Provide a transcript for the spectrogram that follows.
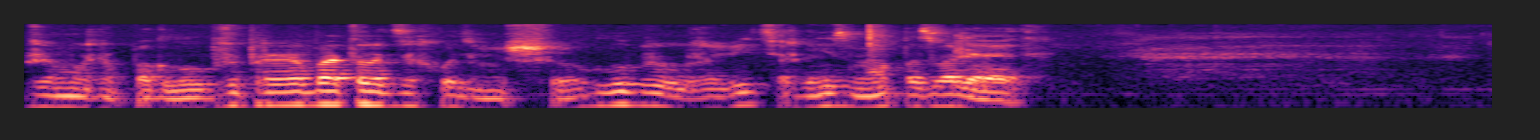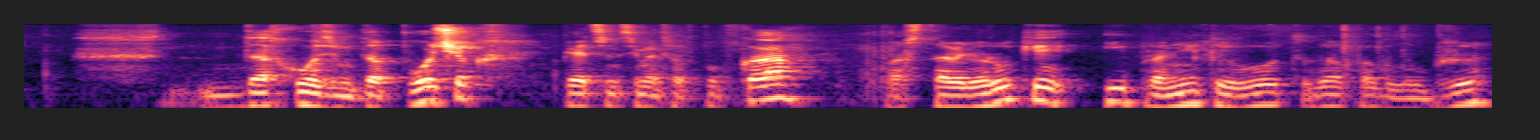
Уже можно поглубже прорабатывать. Заходим еще глубже. Уже, видите, организм нам позволяет. Доходим до почек. 5 сантиметров пупка. Поставили руки и проникли вот туда поглубже.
